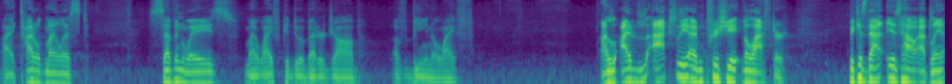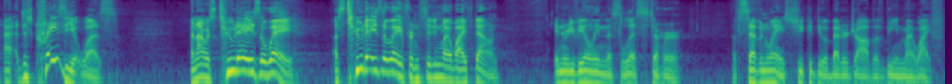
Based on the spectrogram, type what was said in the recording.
I titled my list, Seven Ways My Wife Could Do a Better Job of Being a Wife. I, I actually I appreciate the laughter because that is how Atlanta, uh, just crazy it was. And I was two days away, I was two days away from sitting my wife down and revealing this list to her of seven ways she could do a better job of being my wife.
